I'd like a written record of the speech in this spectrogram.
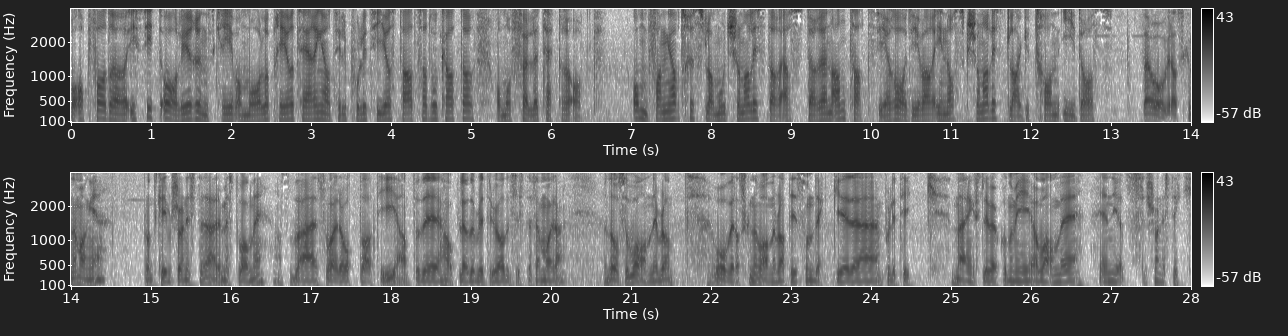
og oppfordrer i sitt årlige rundskriv om mål og prioriteringer til politi og statsadvokater om å følge tettere opp. Omfanget av trusler mot journalister er større enn antatt, sier rådgiver i Norsk Journalistlag Trond Idås. Det er overraskende mange. Blant krimjournalister er det mest vanlig. Altså er svarer åtte av ti at de har opplevd å bli trua de siste fem åra. Men det er også vanlig blant, overraskende vanlig blant de som dekker eh, politikk, næringsliv, økonomi og vanlig nyhetsjournalistikk.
